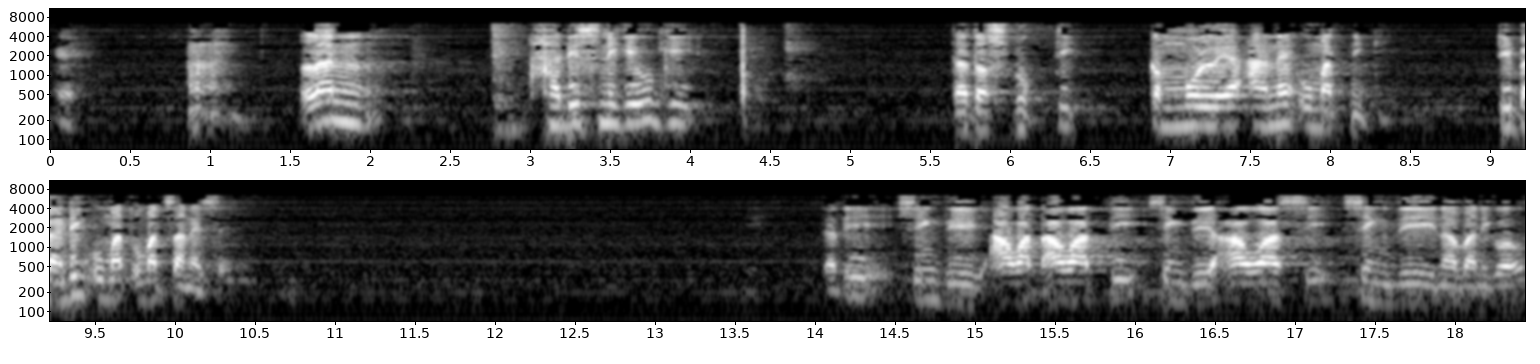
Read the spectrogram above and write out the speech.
Okay. lan hadis niki ugi dados bukti kemuliaane umat niki dibanding umat-umat sanese. Jadi sing diawat-awati, sing diawasi, sing di napa niku?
